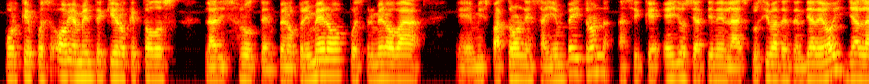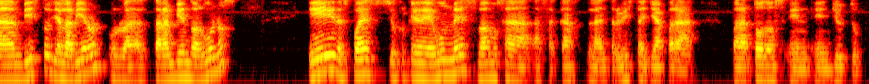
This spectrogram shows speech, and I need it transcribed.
porque pues obviamente quiero que todos la disfruten, pero primero, pues primero va eh, mis patrones ahí en Patreon, así que ellos ya tienen la exclusiva desde el día de hoy, ya la han visto, ya la vieron, o la estarán viendo algunos, y después, yo creo que de un mes vamos a, sacar la entrevista ya para, para todos en, en, YouTube.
